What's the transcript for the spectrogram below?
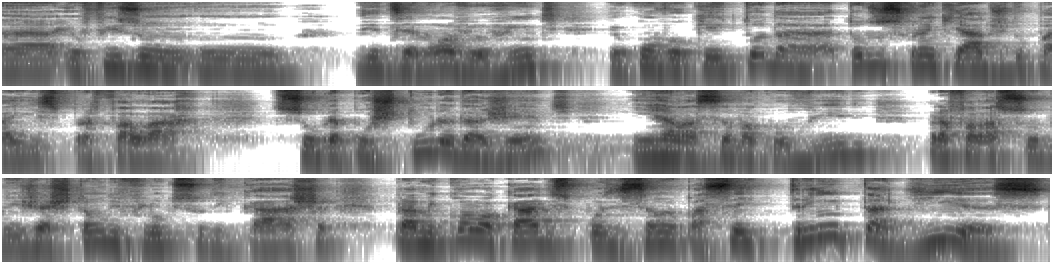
uh, eu fiz um, um dia 19 ou 20, eu convoquei toda, todos os franqueados do país para falar sobre a postura da gente em relação à Covid, para falar sobre gestão de fluxo de caixa, para me colocar à disposição. Eu passei 30 dias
